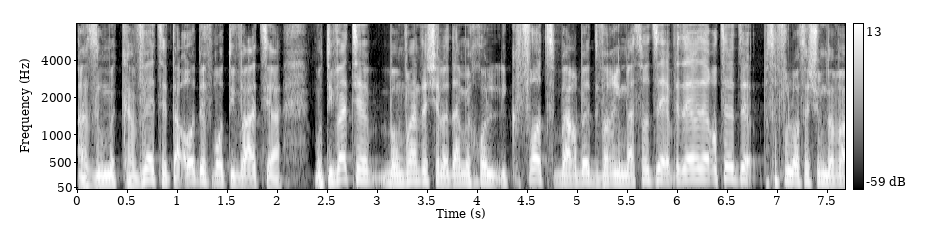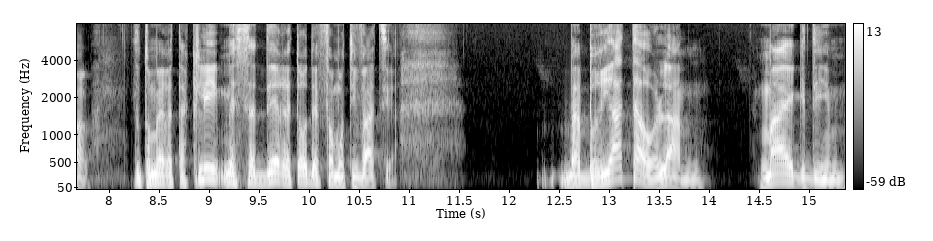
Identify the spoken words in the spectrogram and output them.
אז הוא מכווץ את העודף מוטיבציה. מוטיבציה במובן הזה של אדם יכול לקפוץ בהרבה דברים, לעשות זה וזה וזה, רוצה את זה, בסוף הוא לא עושה שום דבר. זאת אומרת, הכלי מסדר את עודף המוטיבציה. בבריאת העולם, מה הקדים?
